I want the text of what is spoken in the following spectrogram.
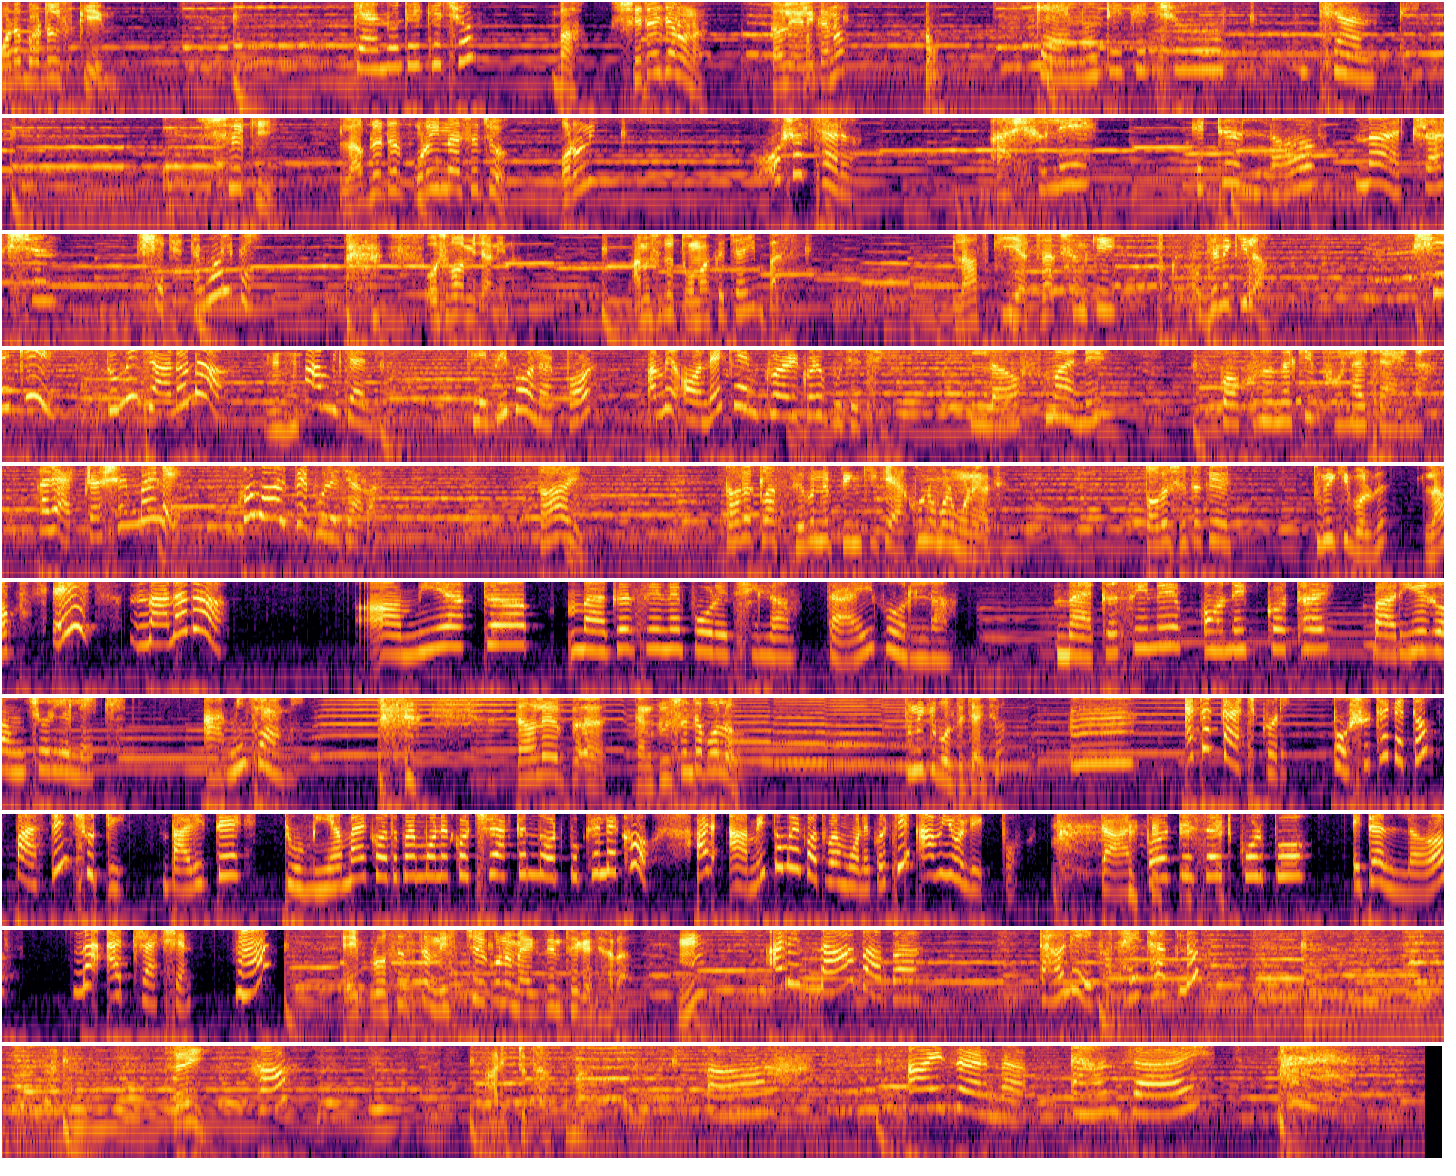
মালকিন কেন ডেকেছো? বাহ সেটাই জানো না। তাহলে এলে কেন? কেন ডেকেছো? জানতে। সে কি? লাভ লেটার পড়েই না এসেছ? পড়নি? ওসব ছাড়ো। আসলে এটা লাভ না অ্যাট্রাকশন সেটা তো বলবে। ওসব আমি জানি না। আমি শুধু তোমাকে চাই বাস লাভ কি অ্যাট্রাকশন কি? জেনে কি লাভ? সে কি? তুমি জানো না। আমি জানি। কেবি বলার পর আমি অনেক এনকোয়ারি করে বুঝেছি। লাভ মানে কখনো নাকি ভোলা যায় না। আর অ্যাট্রাকশন মানে খুব অল্পে ভুলে যাওয়া। তাই? তাহলে ক্লাস সেভেনে পিঙ্কিকে এখন আমার মনে আছে। তবে সেটাকে তুমি কি বলবে? লাভ এ না না না। আমি একটা ম্যাগাজিনে পড়েছিলাম তাই বললাম। ম্যাগাজিনে অনেক কথাই বাড়িয়ে রং চড়িয়ে লেখে। আমি জানি। তাহলে কনক্লুশনটা বলো। তুমি কি বলতে চাইছো? একটা কাজ করি। পশু থেকে তো পাঁচ দিন ছুটি। বাড়িতে তুমি আমায় কতবার মনে করছ একটা নোটবুকে লেখো আর আমি তোমায় কতবার মনে করছি আমিও লিখব। তারপর ডিসাইড করব এটা লাভ না অ্যাট্রাকশন হুম? এই প্রসেসটা নিশ্চয়ই কোনো ম্যাগাজিন থেকে ছাড়া। হুম? আরে না বাবা। তাহলে এই কথাই থাকল। হ্যাঁ? আর একটু থাকো না। আহ, আইজ না এখন যাই।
